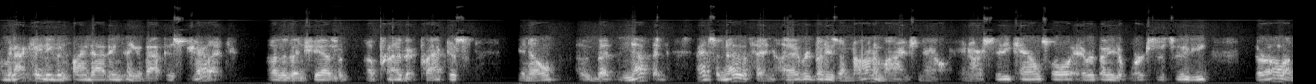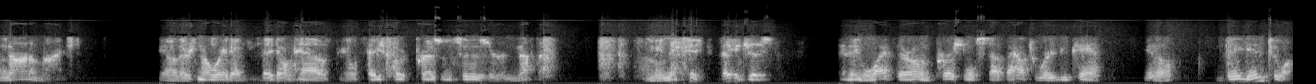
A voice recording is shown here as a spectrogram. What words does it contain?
I mean, I can't even find out anything about this judge other than she has a, a private practice, you know, but nothing. That's another thing. Everybody's anonymized now in our city council. Everybody that works at the city, they're all anonymized. You know, there's no way to. They don't have you know Facebook presences or nothing. I mean, they they just and they wipe their own personal stuff out to where you can't, you know, dig into them.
